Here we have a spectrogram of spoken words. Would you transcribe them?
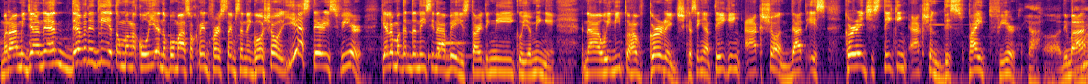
Marami dyan. And definitely, itong mga kuya na pumasok rin first time sa negosyo, yes, there is fear. Kaya lang maganda na yung sinabi, yung starting ni Kuya Ming eh, na we need to have courage. Kasi nga, taking action, that is, courage is taking action despite fear. Yeah. Oh, di ba?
